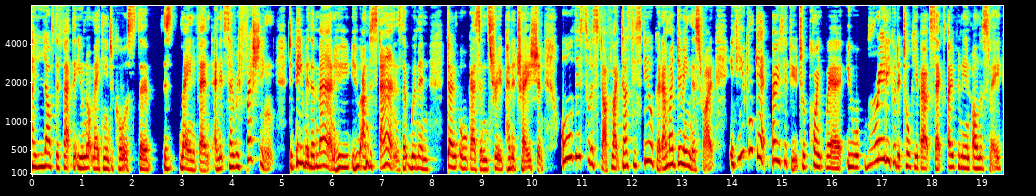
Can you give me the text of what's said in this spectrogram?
I love the fact that you're not making intercourse the this main event. And it's so refreshing to be with a man who, who understands that women don't orgasm through penetration. All this sort of stuff, like, does this feel good? Am I doing this right? If you can get both of you to a point where you're really good at talking about sex openly and honestly,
